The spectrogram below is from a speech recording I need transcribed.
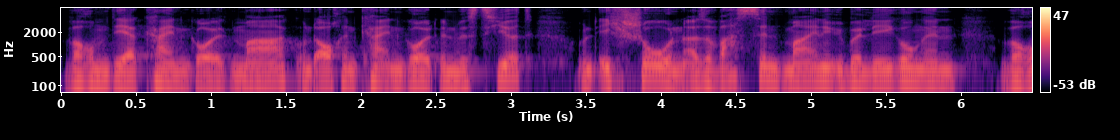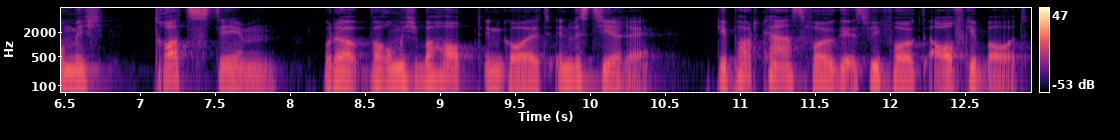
warum der kein Gold mag und auch in kein Gold investiert und ich schon. Also was sind meine Überlegungen, warum ich trotzdem oder warum ich überhaupt in Gold investiere? Die Podcast-Folge ist wie folgt aufgebaut.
